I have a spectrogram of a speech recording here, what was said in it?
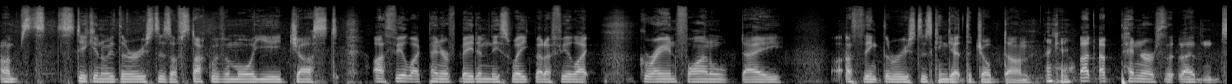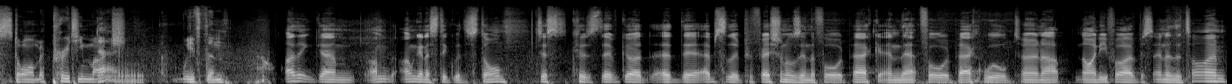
I'm sticking with the Roosters. I've stuck with them all year. Just I feel like Penrith beat them this week, but I feel like grand final day, I think the Roosters can get the job done. Okay. But uh, Penrith and Storm are pretty much No. with them. I think um, I'm I'm going to stick with the Storm just because they've got uh, they're absolute professionals in the forward pack, and that forward pack will turn up 95% of the time.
